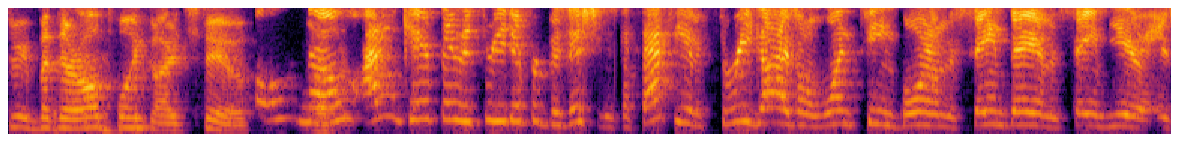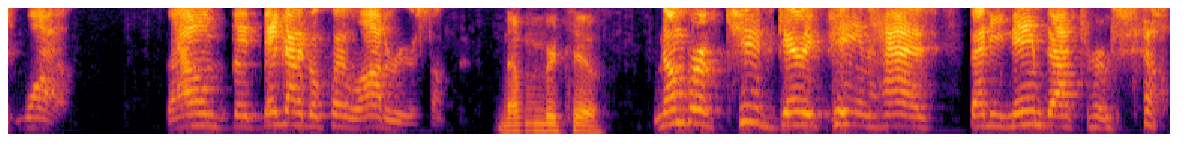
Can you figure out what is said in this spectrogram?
three, but they're all point guards too. Oh, no, I don't care if they were three different positions. The fact you have three guys on one team born on the same day and the same year is wild. I don't, they, they got to go play lottery or something. Number two. Number of kids Gary Payton has that he named after himself.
